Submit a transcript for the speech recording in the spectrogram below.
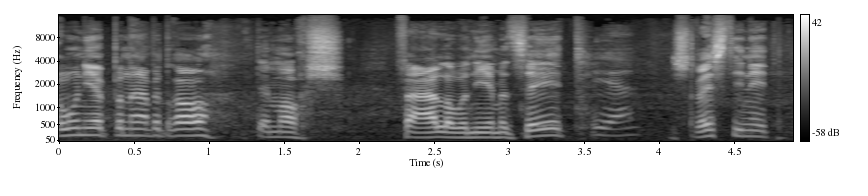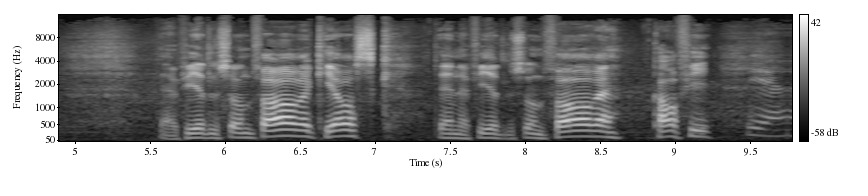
ohne jemanden nebendran, dann machst du Fehler, die niemand sieht. Yeah. Stress dich nicht. Dann eine Viertelstunde fahren, Kiosk, dann eine Viertelstunde fahren, Kaffee yeah.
